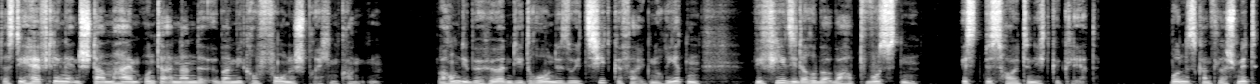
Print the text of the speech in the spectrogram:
dass die Häftlinge in Stammheim untereinander über Mikrofone sprechen konnten. Warum die Behörden die drohende Suizidgefahr ignorierten, wie viel sie darüber überhaupt wussten, ist bis heute nicht geklärt. Bundeskanzler Schmidt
